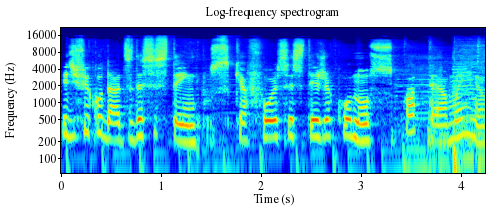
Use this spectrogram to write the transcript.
e dificuldades desses tempos. Que a força esteja conosco. Até amanhã.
